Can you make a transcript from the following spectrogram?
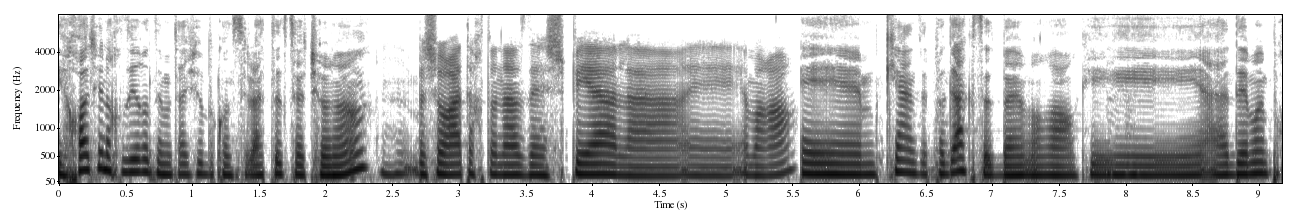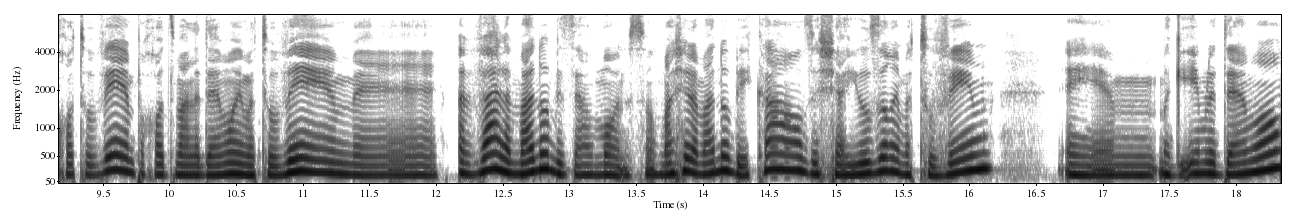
יכול להיות שנחזיר את זה מתישהו בקונסטלציה קצת שונה. בשורה התחתונה זה השפיע על ה-MRR? כן, זה פגע קצת ב-MRR, כי הדמוים פחות טובים, פחות זמן לדמוים הטובים, אבל למדנו בזה המון. זאת אומרת, מה שלמדנו בעיקר זה שהיוזרים הטובים, מגיעים לדמו,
